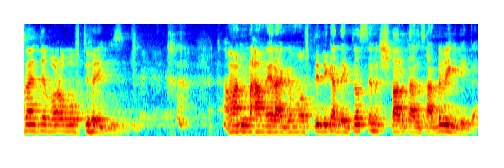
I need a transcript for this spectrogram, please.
চাইতে বড় মুফতি হয়ে গেছে আমার নামের আগে মুফতি লেখা দেখতে পাচ্ছেন, সরকারি সার্টিফিকেট এটা।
